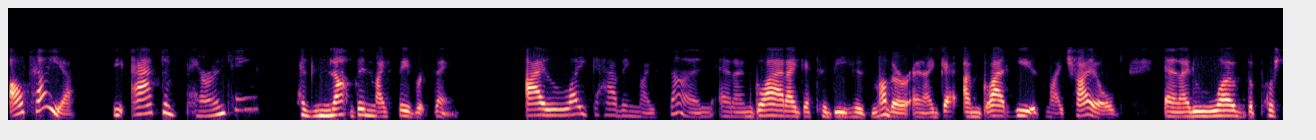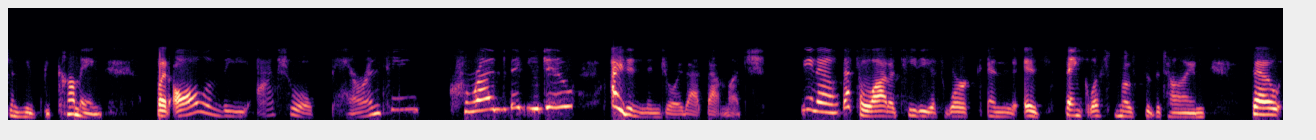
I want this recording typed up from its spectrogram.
I'll tell you, the act of parenting has not been my favorite thing. I like having my son and I'm glad I get to be his mother and I get I'm glad he is my child and I love the person he's becoming. But all of the actual parenting crud that you do, I didn't enjoy that that much you know, that's a lot of tedious work and it's thankless most of the time. So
